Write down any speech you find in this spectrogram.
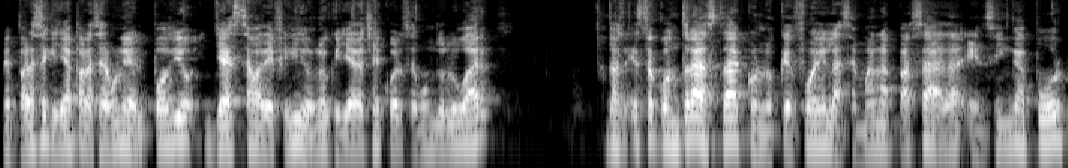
me parece que ya para uno del podio ya estaba definido, ¿no? Que ya era Checo el segundo lugar. Entonces, esto contrasta con lo que fue la semana pasada en Singapur,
